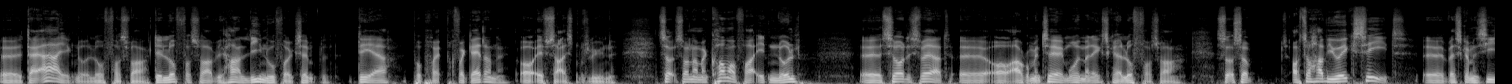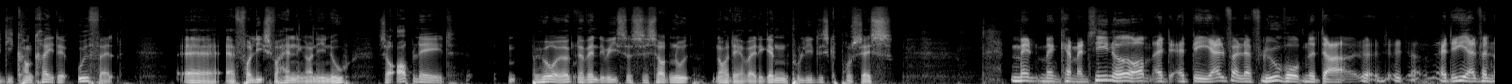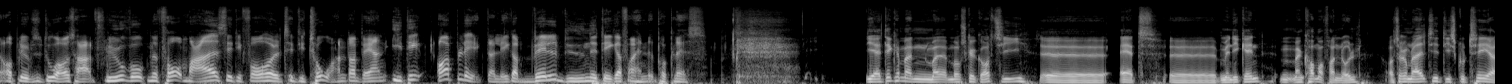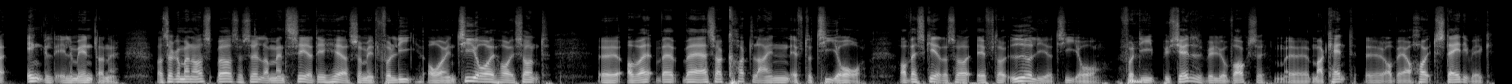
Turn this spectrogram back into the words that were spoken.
Øh, der er ikke noget luftforsvar. Det luftforsvar, vi har lige nu for eksempel, det er på fregatterne og F-16-flyene. Så, så når man kommer fra et nul, øh, så er det svært øh, at argumentere imod, at man ikke skal have luftforsvar. Så, så, og så har vi jo ikke set, øh, hvad skal man sige, de konkrete udfald af, af forlisforhandlingerne endnu. Så oplægget behøver jo ikke nødvendigvis at se sådan ud, når det har været igennem en politisk proces. Men, men kan man sige noget om, at, at det i hvert fald er flyvevåbnet, der, øh, er det i hvert fald en oplevelse, du også har, at flyvevåbnet får meget set i forhold til de to andre værn i det oplæg, der ligger velvidende, det ikke er forhandlet på plads? Ja, det kan man måske godt sige, øh, at, øh, men igen, man kommer fra nul, og så kan man altid diskutere enkelt elementerne, og så kan man også spørge sig selv, om man ser det her som et forlig over en 10-årig horisont, øh, og hvad, hvad, hvad er så cutlinen efter 10 år, og hvad sker der så efter yderligere 10 år? Fordi mm. budgettet vil jo vokse øh, markant øh, og være højt stadigvæk.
